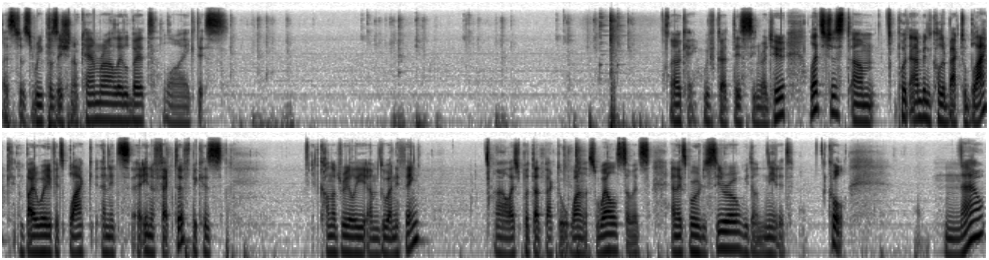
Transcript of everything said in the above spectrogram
Let's just reposition our camera a little bit like this. Okay, we've got this scene right here. Let's just um, put ambient color back to black. And by the way, if it's black, then it's uh, ineffective because it cannot really um, do anything. Uh, let's put that back to 1 as well, so it's an exposure to 0, we don't need it. Cool. Now,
